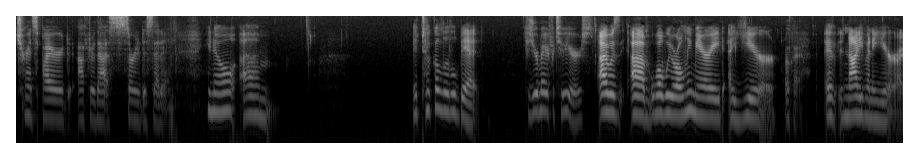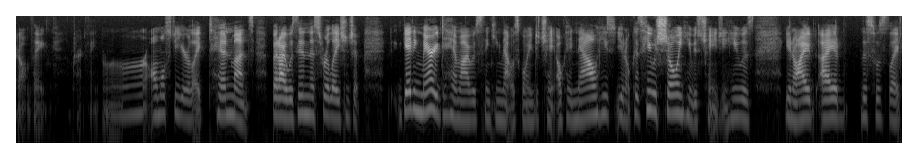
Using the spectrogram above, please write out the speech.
transpired after that started to set in? you know um it took a little bit Because you were married for two years. i was um well we were only married a year Okay. if not even a year, I don't think. I'm trying to think. Almost a year, like 10 months. But I was in this relationship. Getting married to him, I was thinking that was going to change. Okay, now he's, you know, because he was showing he was changing. He was, you know, I, I had, this was like,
